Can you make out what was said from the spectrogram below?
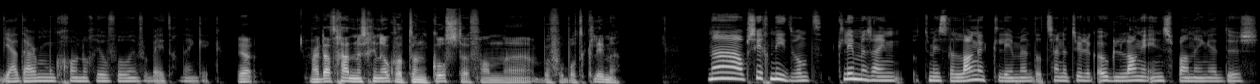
ja, daar moet ik gewoon nog heel veel in verbeteren, denk ik. Maar dat gaat misschien ook wel ten koste van eh, bijvoorbeeld klimmen. Nou, op zich niet, want klimmen zijn, tenminste lange klimmen, dat zijn natuurlijk ook lange inspanningen. Dus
